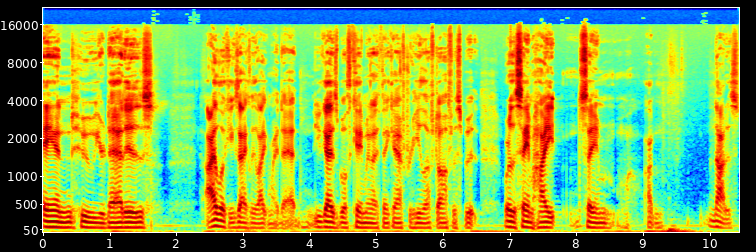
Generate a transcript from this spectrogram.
and who your dad is. I look exactly like my dad. You guys both came in, I think, after he left office, but we're the same height, same. I'm not as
